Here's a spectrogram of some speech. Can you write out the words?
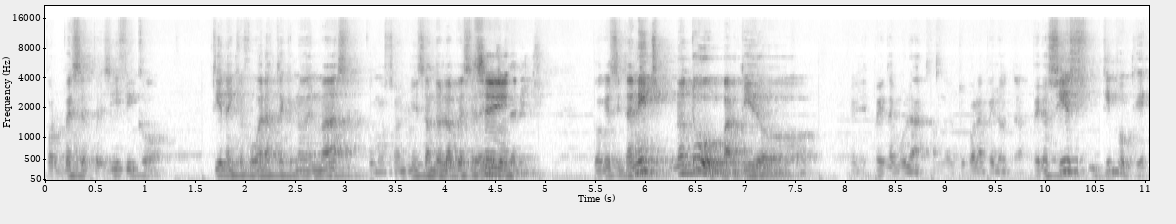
por peso específico tienen que jugar hasta que no den más, como son Lisandro López y David Sí. Zitanich. Porque Zitanich no tuvo un partido eh, espectacular cuando tocó la pelota, pero sí es un tipo que es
